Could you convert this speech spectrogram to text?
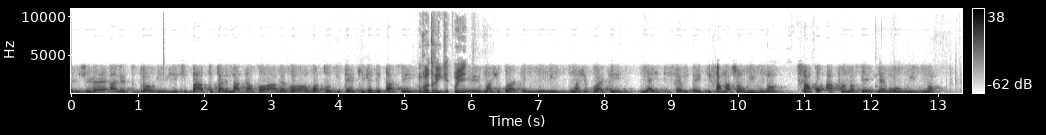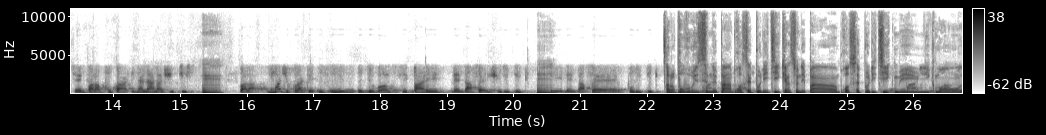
je vais aller tout droit au Je ne suis pas totalement d'accord avec euh, votre auditeur qui vient de passer. Rodrigue, oui. moi, je crois que oui, oui. Moi, je crois qu'il y a eu euh, diffamation, oui ou non. Sanko a prononcé les mots oui ou non. C'est voilà pourquoi il allait à la justice. Hmm. Voilà. Moi, je crois que nous, devons séparer les affaires juridiques hmm. et les affaires politiques. Alors pour vous, ce n'est pas un procès politique. Hein. ce n'est pas un procès politique, mais uniquement euh,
